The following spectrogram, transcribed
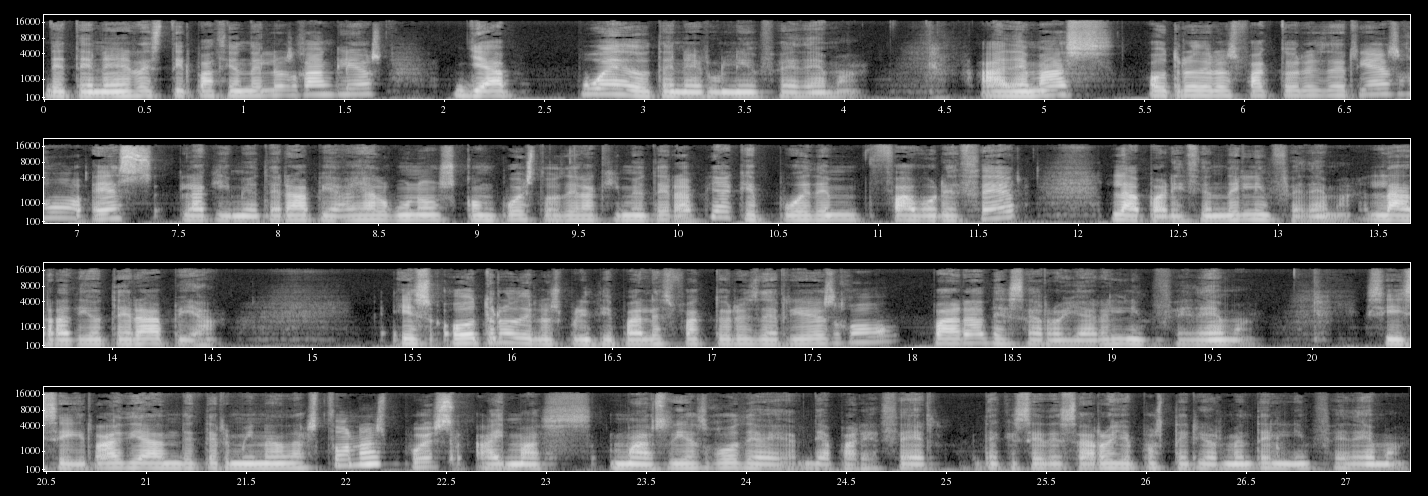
de tener extirpación de los ganglios, ya puedo tener un linfedema. Además, otro de los factores de riesgo es la quimioterapia. Hay algunos compuestos de la quimioterapia que pueden favorecer la aparición del linfedema. La radioterapia es otro de los principales factores de riesgo para desarrollar el linfedema. Si se irradian determinadas zonas, pues hay más, más riesgo de, aparecer, de que se desarrolle posteriormente el linfedema.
